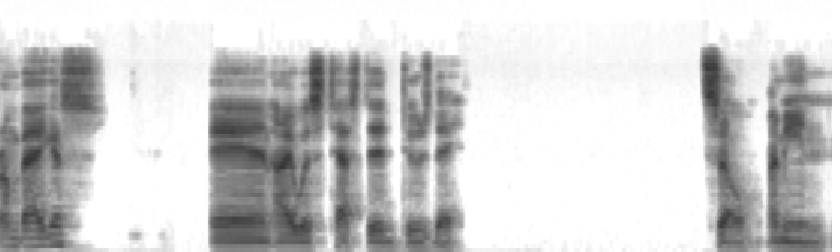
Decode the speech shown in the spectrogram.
from Vegas, and I was tested Tuesday. So, I mean,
